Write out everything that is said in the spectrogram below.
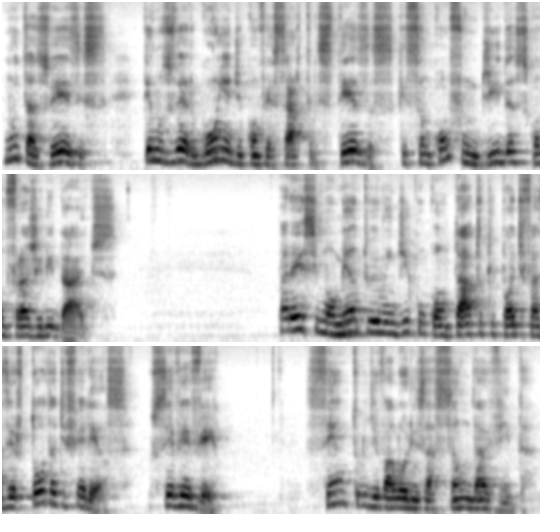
Muitas vezes temos vergonha de confessar tristezas que são confundidas com fragilidades. Para esse momento, eu indico um contato que pode fazer toda a diferença: o CVV Centro de Valorização da Vida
